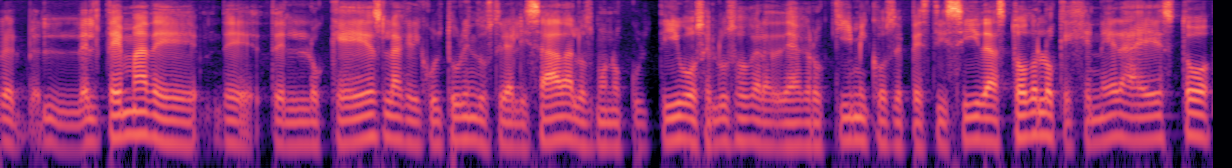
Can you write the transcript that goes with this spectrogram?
El, tema de, de, de, lo que es la agricultura industrializada, los monocultivos, el uso de agroquímicos, de pesticidas, todo lo que genera esto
